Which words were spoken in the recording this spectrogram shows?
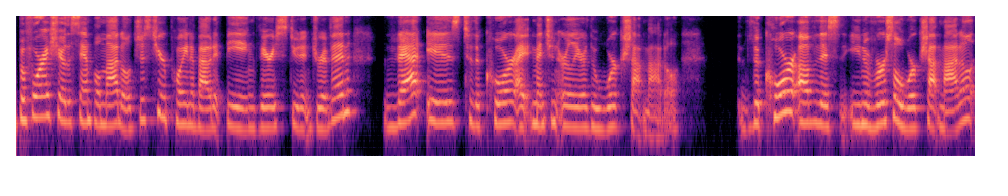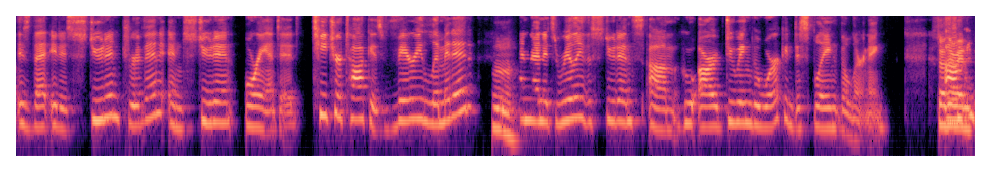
before I share the sample model, just to your point about it being very student driven, that is to the core. I mentioned earlier the workshop model. The core of this universal workshop model is that it is student driven and student oriented. Teacher talk is very limited. Hmm. And then it's really the students um, who are doing the work and displaying the learning. So they're um, in, in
